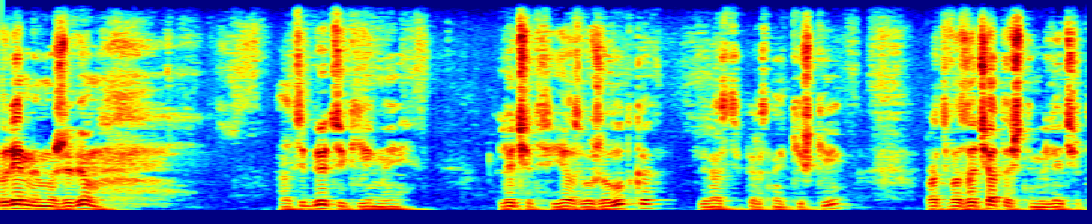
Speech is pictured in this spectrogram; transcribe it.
время мы живем. Антибиотики ими лечат язву желудка, двенадцатиперстные кишки. Противозачаточными лечат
